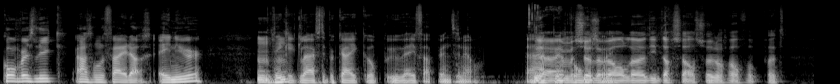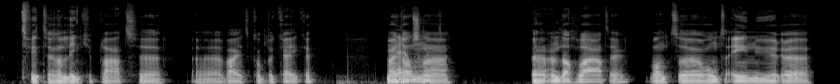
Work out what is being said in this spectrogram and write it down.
Conference League, aanstaande vrijdag 1 uur. Mhm. Denk ik live te bekijken op uefa.nl. Eh, ja, en we zullen sorry. wel eh, die dag zelf zo nog wel op het Twitter een linkje plaatsen waar je het kan bekijken. Maar Ja, dan een dag later, want rond 1 uur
